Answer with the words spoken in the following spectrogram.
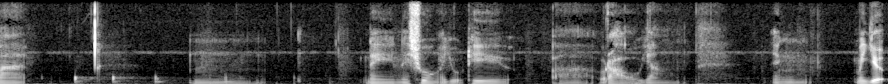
ว่า ในในช่วงอายุที่เรายังยังไม่เยอะ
